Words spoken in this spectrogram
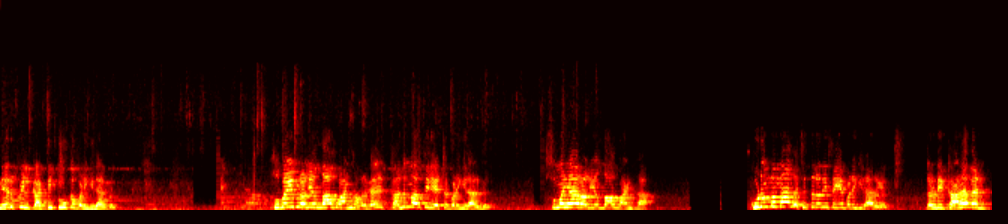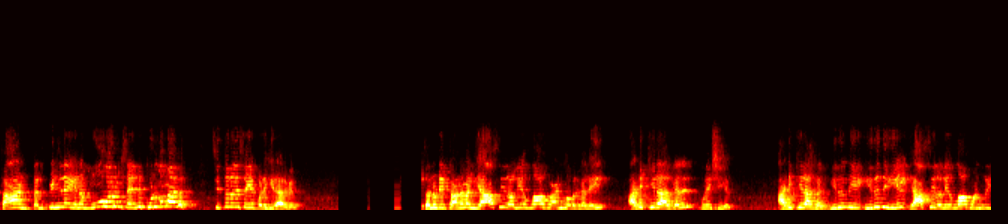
நெருப்பில் கட்டி தூக்கப்படுகிறார்கள். சுபைப் ரலியல்லாஹு அன்ஹு அவர்கள் கழுமரத்தில் ஏற்றப்படுகிறார்கள். சுமையா ரலியல்லாஹு அன்ஹா குடும்பமாக சித்திரவதை செய்யப்படுகிறார்கள். தன்னுடைய கணவன் தான் தன் பிள்ளை என மூவரும் சேர்ந்து குடும்பமாக சித்திரவதை செய்யப்படுகிறார்கள். தன்னுடைய கணவன் யாசிர் ரலியல்லாஹு அன்ஹு அவர்களை அடிக்கிறார்கள் குறைஷிகள். அடிக்கிறார்கள். இறுதி இறுதியில் யாசிர் ரலியல்லாஹு அன்ஹு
